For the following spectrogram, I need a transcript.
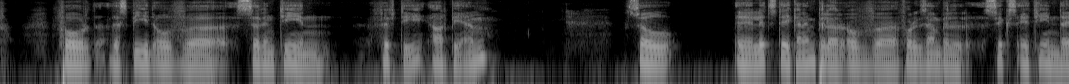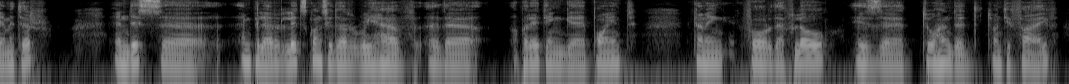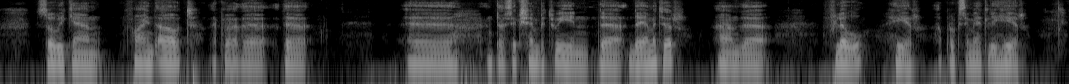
for the speed of 1750 RPM. So uh, let's take an impeller of uh, for example 618 diameter. In this uh, impeller let's consider we have uh, the operating uh, point coming for the flow is uh, 225 so we can find out the the, the intersection between the diameter and the flow here approximately here.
